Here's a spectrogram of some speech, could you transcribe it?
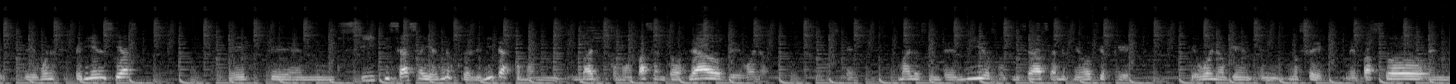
este, buenas experiencias. Este, sí, quizás hay algunos problemitas como, como pasa en todos lados, de bueno, malos entendidos o quizás hay negocios que, bueno, que no sé, me pasó en,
